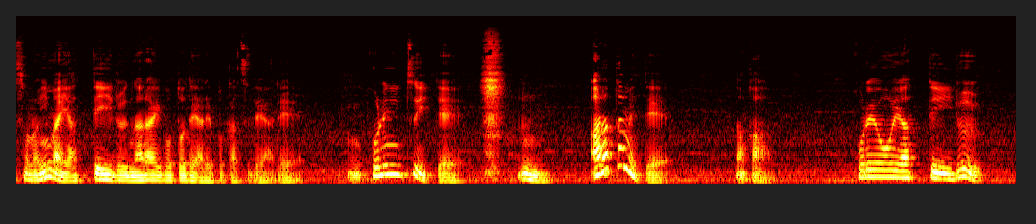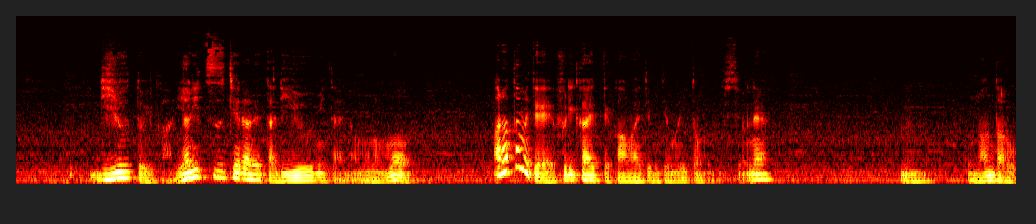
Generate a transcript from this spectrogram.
その今やっている習い事であれ部活であれこれについて、うん、改めてなんかこれをやっている理由というかやり続けられた理由みたいなものも改めて振り返って考えてみてもいいと思うんですよね。うん、なんだろう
